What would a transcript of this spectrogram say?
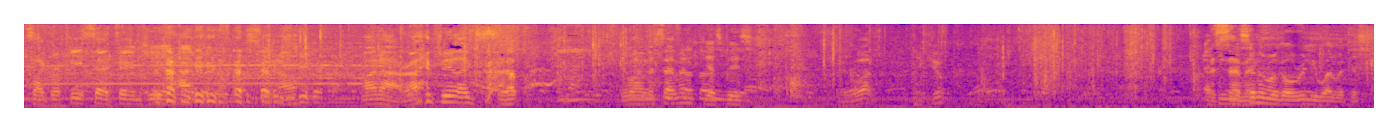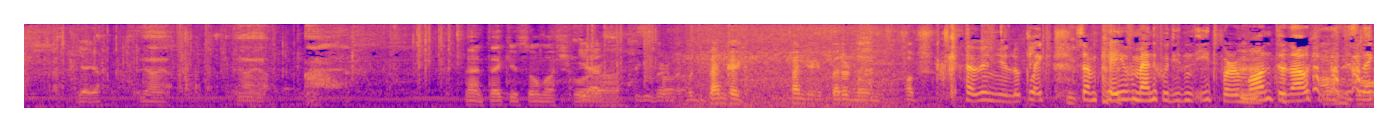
It's like rfissa Tangia hybrid almost, you know? Why not, right, Felix? Yep. You want msemmen? Yes, please. Tell you what? Thank you. I The think the salmon. salmon will go really well with this. Yeah, yeah. Yeah, yeah. Yeah, yeah. Man, thank you so much for yes. uh, Thank you very much. But the pancake, pancake is better than hot. Kevin, you look like some caveman who didn't eat for a month and now Oh, he's just like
